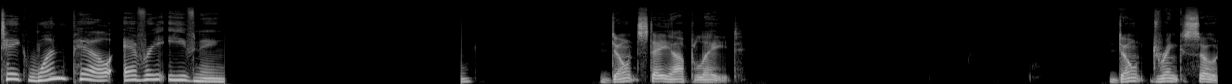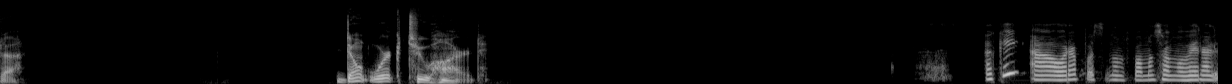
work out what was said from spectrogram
Take one pill every evening. Don't stay up late. Don't drink soda. Don't work too hard. Ok, ahora pues nos vamos a mover al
